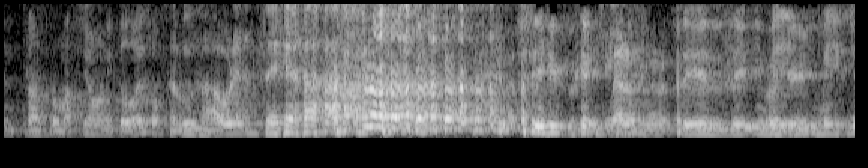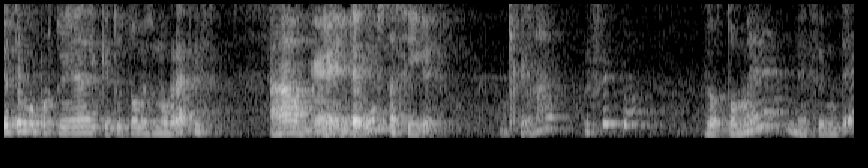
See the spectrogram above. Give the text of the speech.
en transformación y todo eso. Saludos a Aurea. Sí. sí, sí, claro, claro. Sí, sí, sí. Y, me, Ok. y me dice, yo tengo oportunidad de que tú tomes uno gratis. Ah, ok. Y si te gusta, sigues. Ok. Ah, perfecto. Lo tomé, me senté.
